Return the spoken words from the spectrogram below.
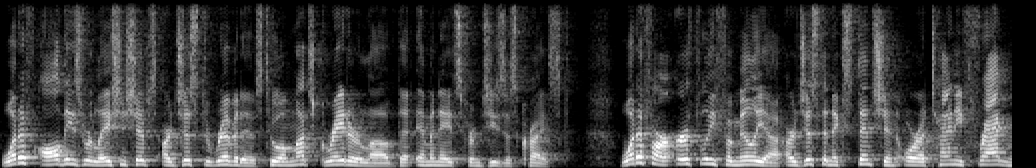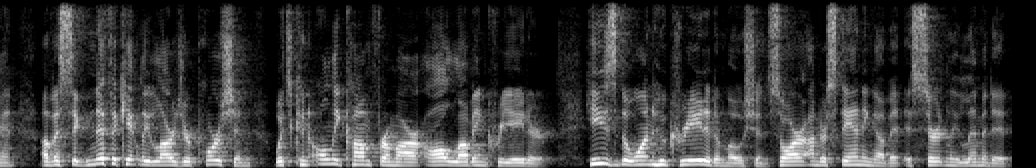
What if all these relationships are just derivatives to a much greater love that emanates from Jesus Christ? What if our earthly familia are just an extension or a tiny fragment of a significantly larger portion which can only come from our all loving Creator? He's the one who created emotion, so our understanding of it is certainly limited.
